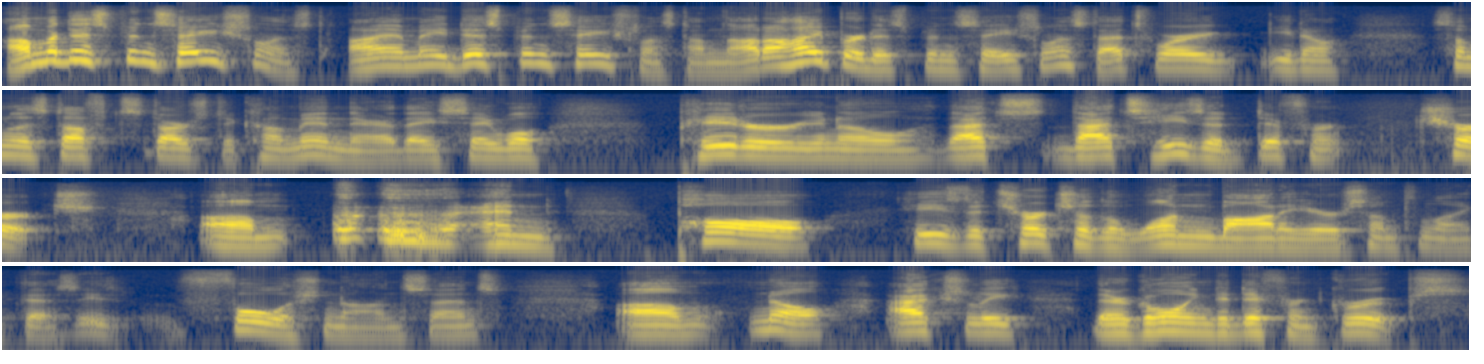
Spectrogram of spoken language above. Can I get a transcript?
I'm a dispensationalist. I am a dispensationalist. I'm not a hyper dispensationalist. That's where, you know, some of the stuff starts to come in there. They say, well, Peter, you know, that's, that's, he's a different church. Um, and Paul, he's the church of the one body or something like this. He's foolish nonsense. Um, no, actually, they're going to different groups.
